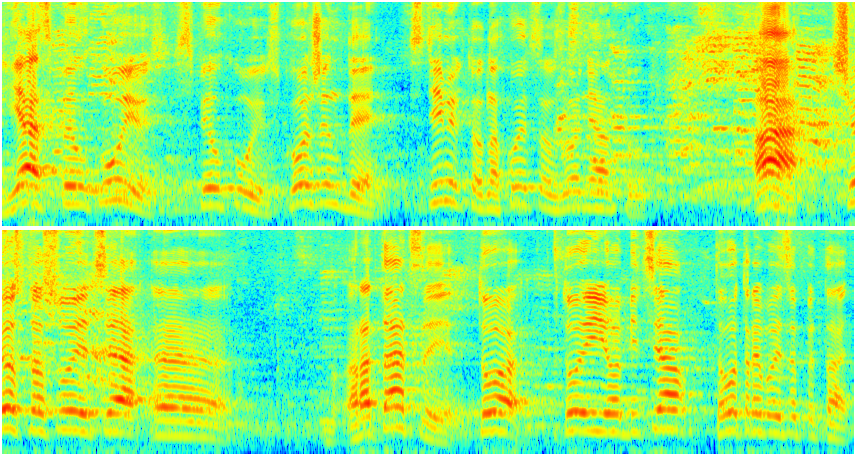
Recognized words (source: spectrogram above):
я спілкуюсь, спілкуюсь кожен день з тими, хто знаходиться в зоні АТО. А що стосується е, ротації, то хто її обіцяв, того треба і запитати.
